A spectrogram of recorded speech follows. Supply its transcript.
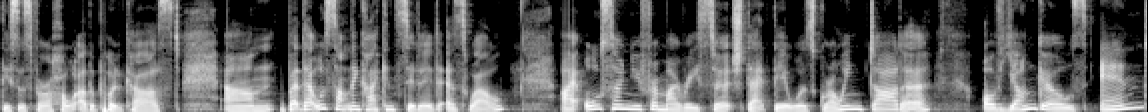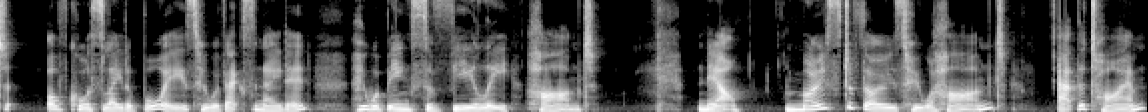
This is for a whole other podcast. Um, but that was something I considered as well. I also knew from my research that there was growing data of young girls and, of course, later boys who were vaccinated who were being severely harmed. Now, most of those who were harmed at the time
